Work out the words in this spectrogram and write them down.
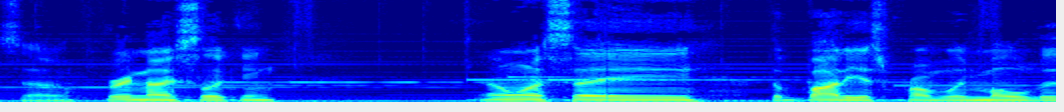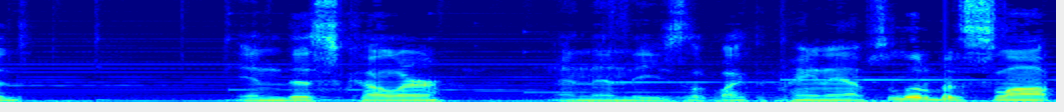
So, very nice looking. I want to say the body is probably molded in this color. And then these look like the paint apps. A little bit of slop.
